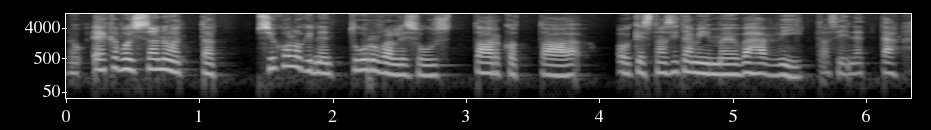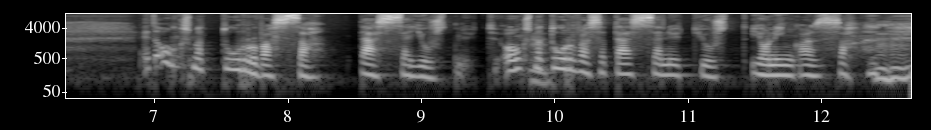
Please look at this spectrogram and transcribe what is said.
No ehkä voisi sanoa, että psykologinen turvallisuus tarkoittaa oikeastaan sitä, mihin mä jo vähän viittasin, että, että onko mä turvassa tässä just nyt? Onko mä mm. turvassa tässä nyt just Jonin kanssa? Mm-hmm.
